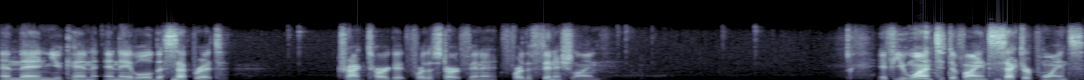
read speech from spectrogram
and then you can enable the separate track target for the start finish for the finish line. If you want to define sector points,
